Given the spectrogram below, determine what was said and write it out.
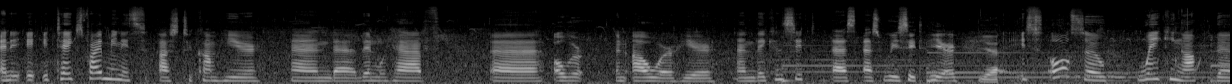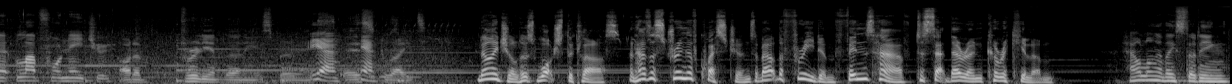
And it, it, it takes five minutes us to come here, and uh, then we have uh, over an hour here, and they can sit as, as we sit here. Yeah. It's also waking up the love for nature. What a brilliant learning experience. Yeah, It's yeah. great. Nigel has watched the class and has a string of questions about the freedom Finns have to set their own curriculum. How long are they studying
